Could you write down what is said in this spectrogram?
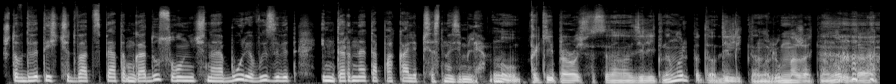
что в 2025 году солнечная буря вызовет интернет-апокалипсис на Земле. Ну, такие пророчества всегда надо делить на ноль, делить на ноль, умножать на ноль, да,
